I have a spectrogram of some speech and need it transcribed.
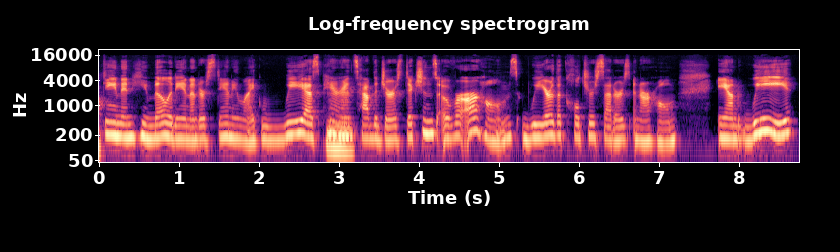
Walking in humility and understanding like we as Mm-hmm. parents have the jurisdictions over our homes. We are the culture setters in our home and we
